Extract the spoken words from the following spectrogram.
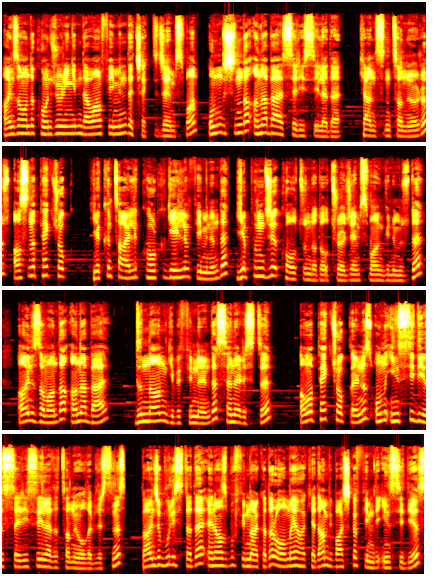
Aynı zamanda Conjuring'in devam filmini de çekti James Wan. Onun dışında Annabelle serisiyle de kendisini tanıyoruz. Aslında pek çok yakın tarihli korku gerilim filminin de yapımcı koltuğunda da oturuyor James Wan günümüzde. Aynı zamanda Annabelle, The Nun gibi filmlerinde senaristi. Ama pek çoklarınız onu Insidious serisiyle de tanıyor olabilirsiniz. Bence bu listede en az bu filmler kadar olmayı hak eden bir başka filmdi Insidious.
